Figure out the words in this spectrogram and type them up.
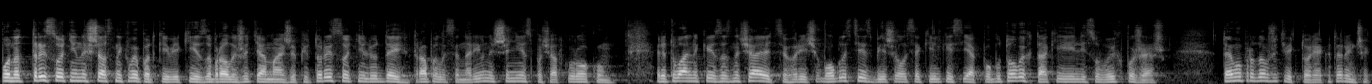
Понад три сотні нещасних випадків, які забрали життя майже півтори сотні людей, трапилися на Рівненщині з початку року. Рятувальники зазначають, цьогоріч в області збільшилася кількість як побутових, так і лісових пожеж. Тему продовжить Вікторія Катеринчик.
